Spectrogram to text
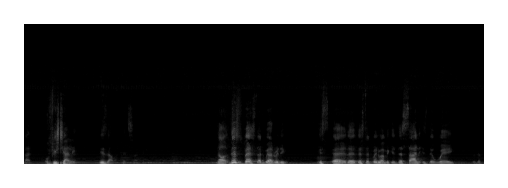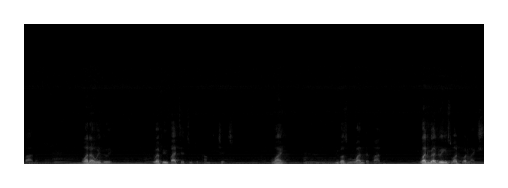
But officially, this is our third Sunday. Now, this verse that we are reading is uh, the, the statement we are making. The Son is the way to the Father. What are we doing? We have invited you to come to church. Why? Because we want the Father. What we are doing is what God likes.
